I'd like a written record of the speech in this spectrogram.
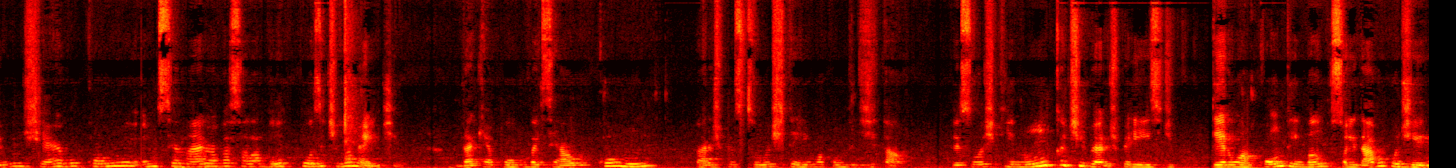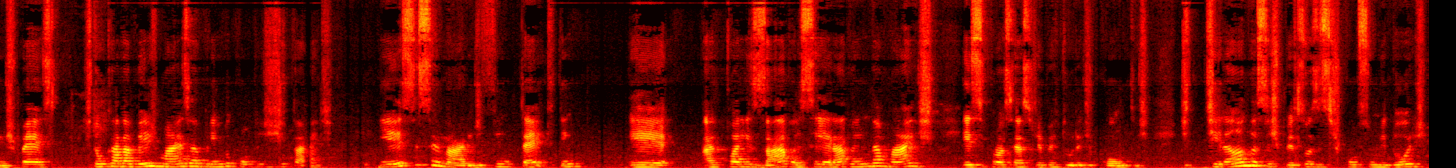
Eu enxergo como um cenário avassalador positivamente. Daqui a pouco vai ser algo comum para as pessoas terem uma conta digital. Pessoas que nunca tiveram experiência de ter uma conta em banco, só lidavam com dinheiro em espécie, estão cada vez mais abrindo contas digitais. E esse cenário de fintech tem é, atualizado, acelerado ainda mais esse processo de abertura de contas, de, tirando essas pessoas, esses consumidores,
